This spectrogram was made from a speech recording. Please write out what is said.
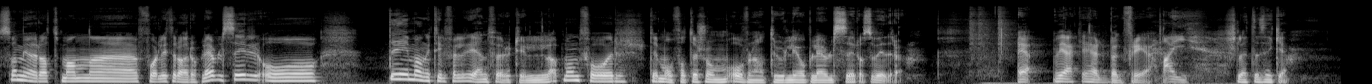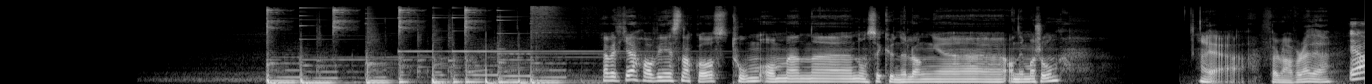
som gjør at man eh, får litt rare opplevelser, og det i mange tilfeller igjen fører til at man får det man oppfatter som overnaturlige opplevelser, osv. Ja, vi er ikke helt bugfrie. Nei, slettes ikke. Jeg vet ikke, har vi snakka oss tom om en eh, noen sekunder lang eh, animasjon? Ja, føler meg fornøyd, jeg. Ja,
